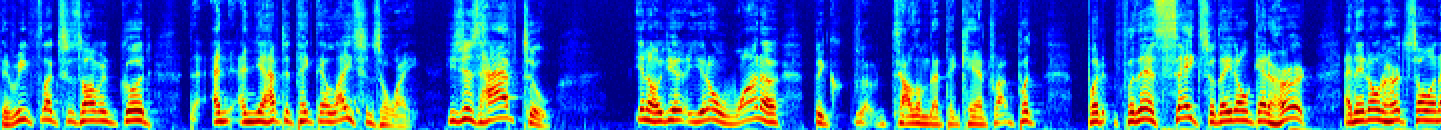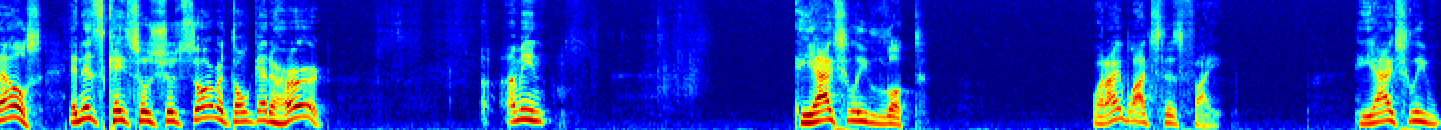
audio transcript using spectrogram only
Their reflexes aren't good, and and you have to take their license away. You just have to. You know, you you don't want to tell them that they can't drive, but but for their sake, so they don't get hurt and they don't hurt someone else. In this case, so Chisora don't get hurt. I mean, he actually looked. When I watched this fight, he actually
